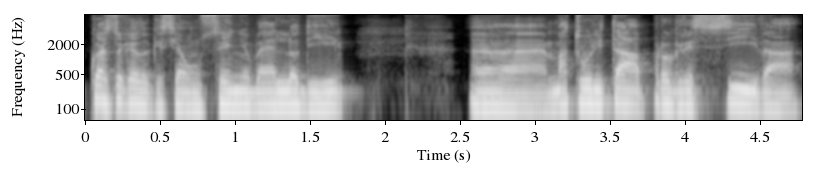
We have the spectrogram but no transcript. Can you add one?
Questo credo che sia un segno bello di eh, maturità progressiva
